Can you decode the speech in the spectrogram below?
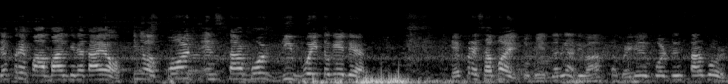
Siyempre, paabante na tayo. Inyo, port and starboard, giveaway together. Siyempre, sabay. Together nga, di ba? Sabay kayo port and starboard.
